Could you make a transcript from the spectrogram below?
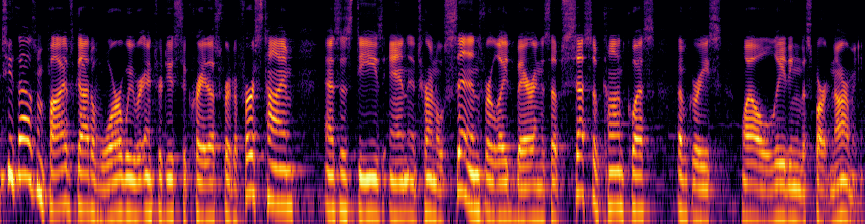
2005's God of War, we were introduced to Kratos for the first time as his deeds and eternal sins were laid bare in his obsessive conquest of Greece while leading the Spartan army.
